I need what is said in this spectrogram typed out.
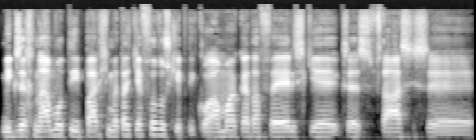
μην ξεχνάμε ότι υπάρχει μετά και αυτό το σκεπτικό. Άμα καταφέρεις και ξέρεις, φτάσεις, ε,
